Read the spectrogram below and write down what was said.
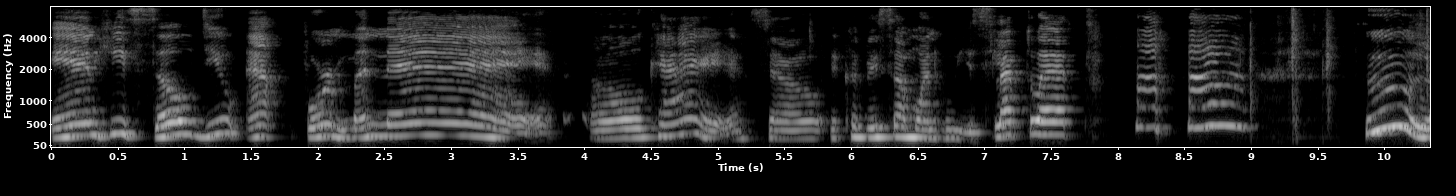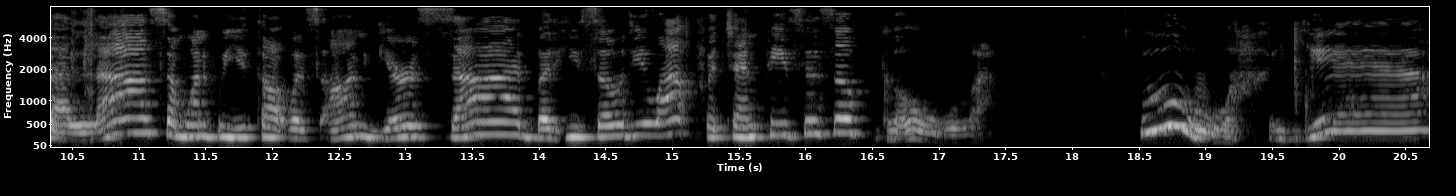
and he sold you out for money. Okay, so it could be someone who you slept with. Ooh la la, someone who you thought was on your side, but he sold you out for 10 pieces of gold. Ooh, yeah.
